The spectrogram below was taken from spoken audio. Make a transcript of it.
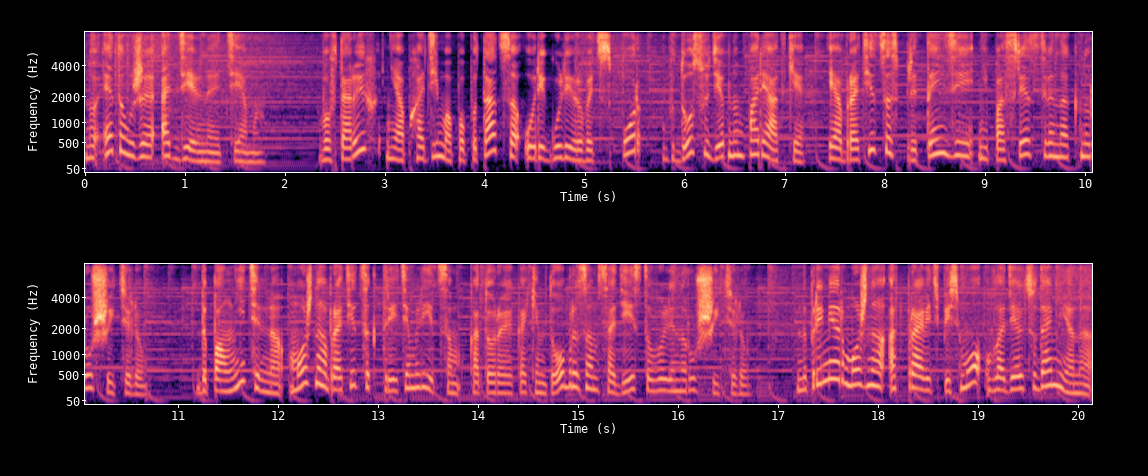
Но это уже отдельная тема. Во-вторых, необходимо попытаться урегулировать спор в досудебном порядке и обратиться с претензией непосредственно к нарушителю. Дополнительно можно обратиться к третьим лицам, которые каким-то образом содействовали нарушителю. Например, можно отправить письмо владельцу домена,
